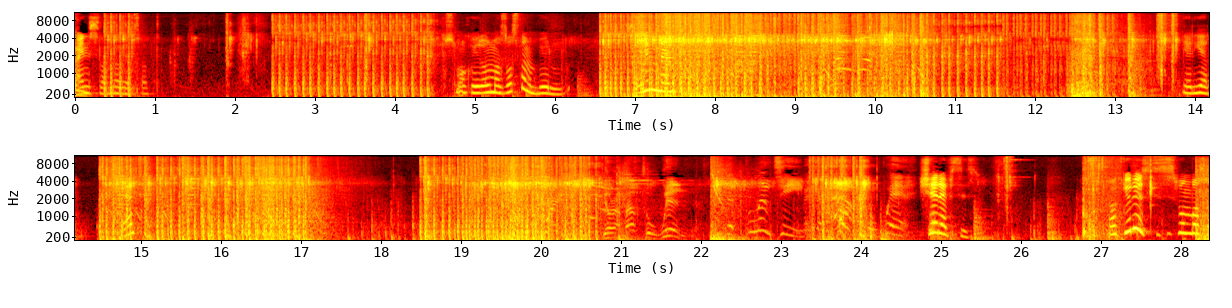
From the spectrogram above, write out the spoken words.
Aynı silahla öyle sattım. Smoke öyle olmaz aslında böyle olur. Benim ben. Gel gel. Gel. You're about to win. The blue team is about to win. Şerefsiz. Bak görüyorsun sis bombası.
